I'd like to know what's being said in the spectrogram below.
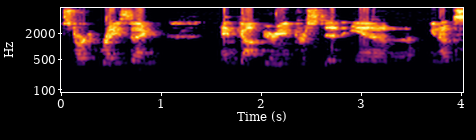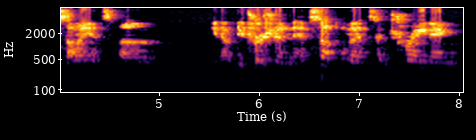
Started racing, and got very interested in, you know, the science of, you know, nutrition and supplements and training.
